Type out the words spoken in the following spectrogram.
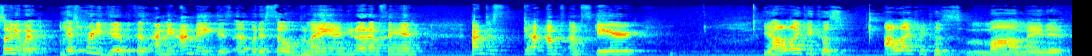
So anyway, it's pretty good because I mean I made this up, but it's so bland. You know what I'm saying? I'm just I'm I'm scared. Yeah, I like it because I like it because mom made it.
